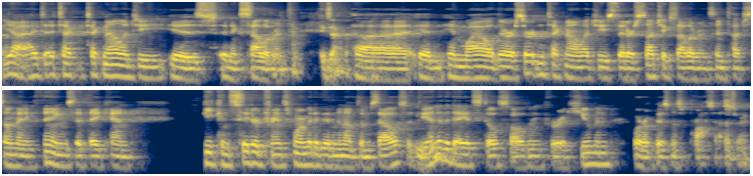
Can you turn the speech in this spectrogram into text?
Uh, Yeah, I- te- tech, technology is an accelerant. exactly. Uh, and, and while there are certain technologies that are such accelerants and touch so many things that they can be considered transformative in and of themselves, at the end of the mm-hmm. day, it's still solving for a human or a business process. That's right.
